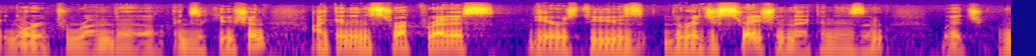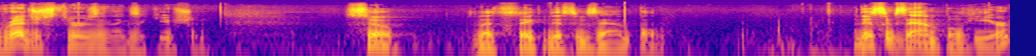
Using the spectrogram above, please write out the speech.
in order to run the execution. I can instruct Redis gears to use the registration mechanism, which registers an execution. So let's take this example. this example here,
